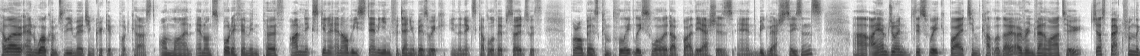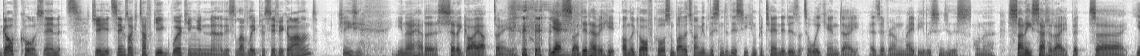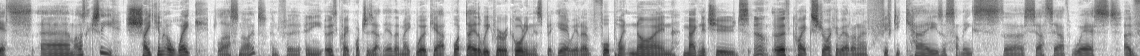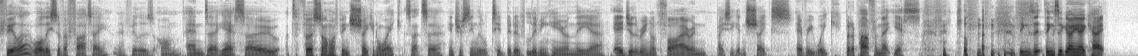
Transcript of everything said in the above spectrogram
Hello and welcome to the Emerging Cricket Podcast online and on Sport FM in Perth. I'm Nick Skinner and I'll be standing in for Daniel Beswick in the next couple of episodes with poor old Bez completely swallowed up by the Ashes and the Big Bash seasons. Uh, I am joined this week by Tim Cutler though over in Vanuatu, just back from the golf course and it's, gee, it seems like a tough gig working in uh, this lovely Pacific island. You, you know how to set a guy up, don't you? yes, I did have a hit on the golf course, and by the time you listen to this, you can pretend it is it's a weekend day, as everyone may be listening to this on a sunny Saturday. But uh, yes, um, I was actually shaken awake last night, and for any earthquake watchers out there, they make work out what day of the week we're recording this. But yeah, we had a 4.9 magnitude Oh. earthquake strike about I don't know 50 k's or something uh, south southwest of Vila, or at least of Efate. Of Vila's on, and uh, yeah, so it's the first time I've been shaken awake. So that's a interesting little tidbit of living here on the uh, edge of the ring of fire and basically getting shakes every week. But apart from that, yes, things are, things are going okay.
